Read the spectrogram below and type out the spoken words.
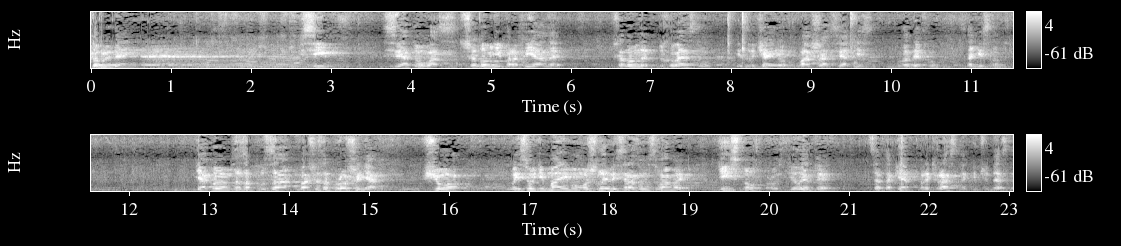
Добрий день. Всім свято у вас, шановні парафіяни, шановне духовенство і, звичайно, ваша святість Владику Станіслав. Дякую вам за, за ваше запрошення, що ми сьогодні маємо можливість разом з вами дійсно розділити це таке прекрасне і чудесне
